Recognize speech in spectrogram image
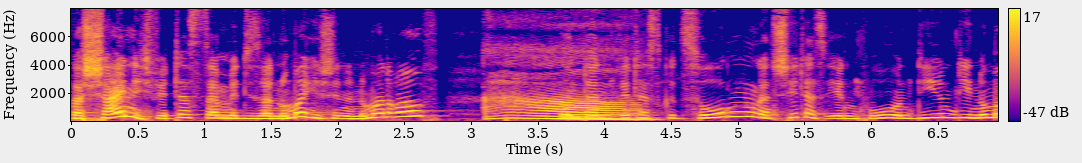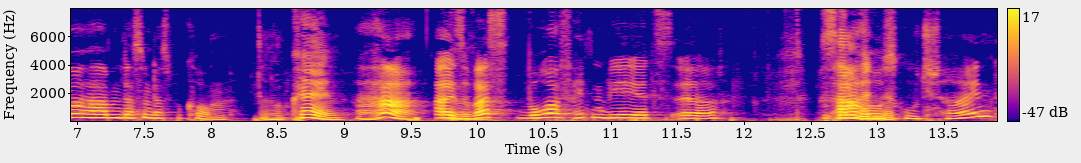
Wahrscheinlich wird das dann mit dieser Nummer, hier steht eine Nummer drauf, Ah. und dann wird das gezogen, dann steht das irgendwo und die und die Nummer haben das und das bekommen. Okay. Aha, also was, worauf hätten wir jetzt äh, Was denn? Ahaus-Gutschein?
